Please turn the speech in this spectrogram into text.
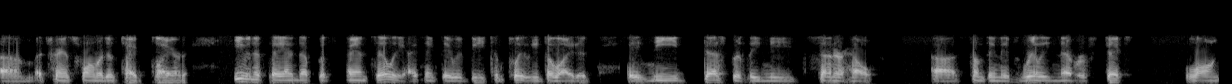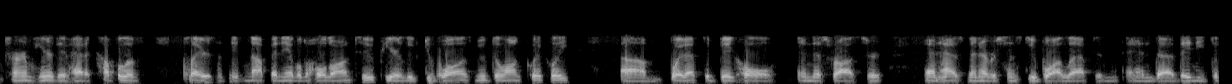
um, a transformative type player. Even if they end up with Fantilli, I think they would be completely delighted. They need desperately need center help, uh, something they've really never fixed long term here. They've had a couple of players that they've not been able to hold on to. Pierre Luc Dubois has moved along quickly. Um, boy, that's a big hole in this roster and has been ever since Dubois left, and, and uh, they need to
